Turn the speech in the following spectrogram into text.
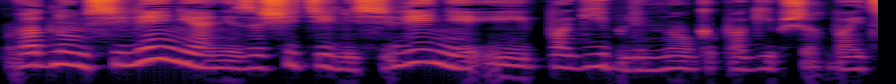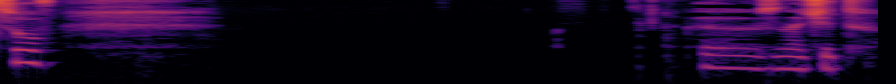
в одном селении они защитили селение, и погибли много погибших бойцов. Э, значит,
